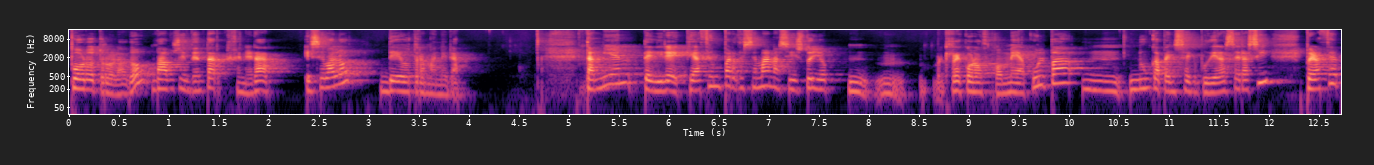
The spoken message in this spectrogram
por otro lado. Vamos a intentar generar ese valor de otra manera. También te diré que hace un par de semanas, y esto yo mm, mm, reconozco, mea culpa, mm, nunca pensé que pudiera ser así, pero hace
